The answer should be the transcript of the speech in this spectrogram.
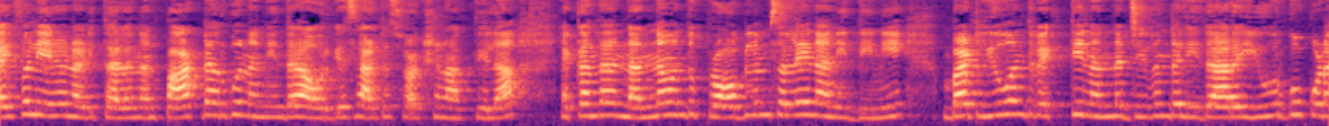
ಲೈಫಲ್ಲಿ ಏನೂ ನಡೀತಾ ಇಲ್ಲ. ನನ್ನ ಪಾರ್ಟ್ನರ್ಗೂ ನನ್ನಿಂದ ಅವ್ರಿಗೆ ಸ್ಯಾಟಿಸ್ಫ್ಯಾಕ್ಷನ್ ಆಗ್ತಿಲ್ಲ. ಯಾಕಂದ್ರೆ ನನ್ನ ಒಂದು ಪ್ರಾಬ್ಲಮ್ಸ್ ಅಲ್ಲೇ ನಾನು ಇದ್ದೀನಿ. ಬಟ್ ಈ ಒಂದು ವ್ಯಕ್ತಿ ನನ್ನ ಜೀವನದಲ್ಲಿ ಇದ್ದಾರೆ. ಇವ್ರಿಗೂ ಕೂಡ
